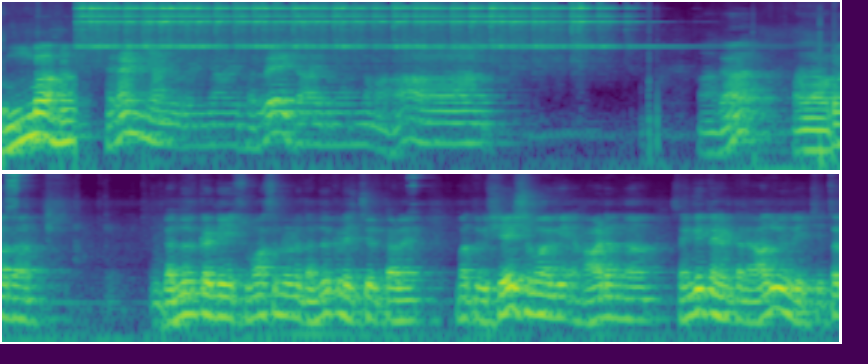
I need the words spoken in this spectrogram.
ತುಂಬಾ ಶರಣ್ಯಾಯ ಸರ್ವೇಶಾಯ ನಮೋ ಆಗ ಗಂಧದ ಕಡ್ಡಿ ಸುವಾಸನ ಗಂಧದ ಕಡ್ಡಿ ಹೆಚ್ಚಿರ್ತಾಳೆ ಮತ್ತು ವಿಶೇಷವಾಗಿ ಹಾಡನ್ನ ಸಂಗೀತ ಹೇಳ್ತಾನೆ. ಆದರೂ ಇಲ್ಲಿ ಚಿತ್ರ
